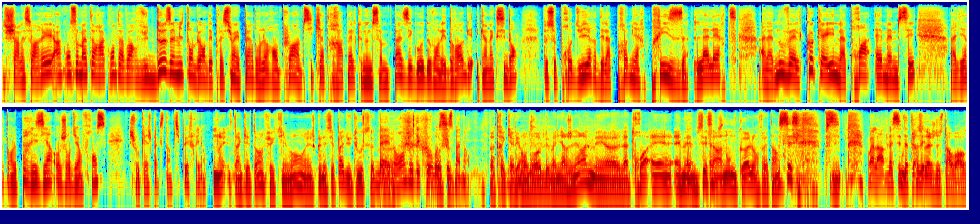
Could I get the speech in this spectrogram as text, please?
cher la soirée. Un consommateur raconte avoir vu deux amis tomber en dépression et perdre leur emploi. Un psychiatre rappelle que nous ne sommes pas égaux devant les drogues et qu'un accident peut se produire dès la première prise. L'alerte à la nouvelle cocaïne, la 3-MMC, à lire dans le Parisien aujourd'hui en France. Je vous cache pas que c'est un petit peu effrayant. Oui, c'est inquiétant, effectivement. Je connaissais pas du tout cette. Ben non, je découvre aussi ce matin. Pas très calé en drogue de manière générale mais euh, la 3MMC, c'est un nom de colle en fait. Hein. voilà, bah, c'est peut-être personnage de Star Wars.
